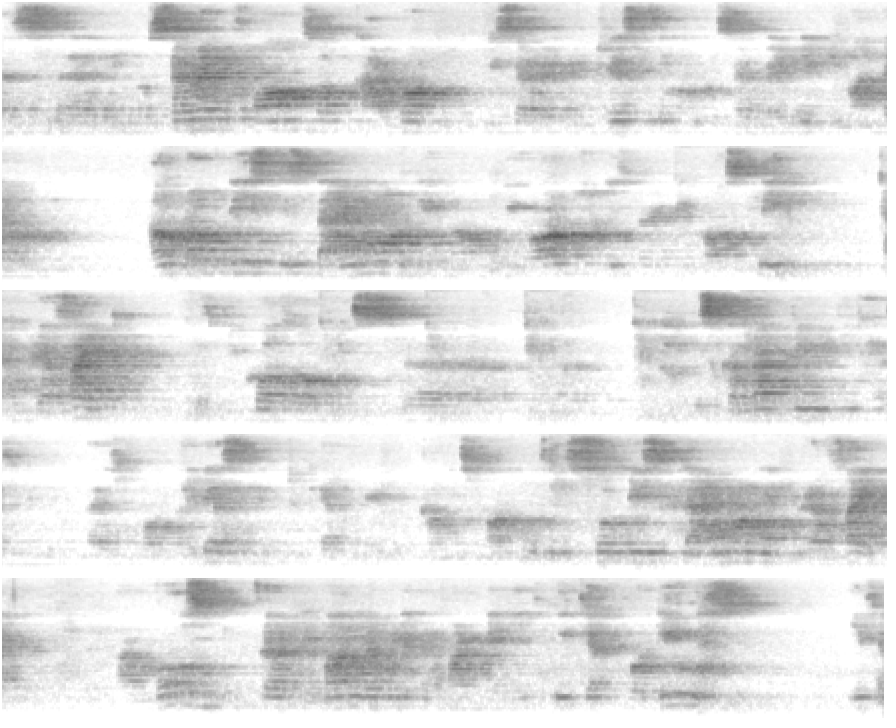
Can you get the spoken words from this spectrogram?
uh, uh, you know, several forms of carbon which are interesting, which are very demandable. Out of this, this diamond, you know, we all know is very costly, and graphite is because of its uh, its conductivity has been utilized for various electrical electronics purposes. So this diamond and graphite are most uh, demandable in the market if we can produce, if a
